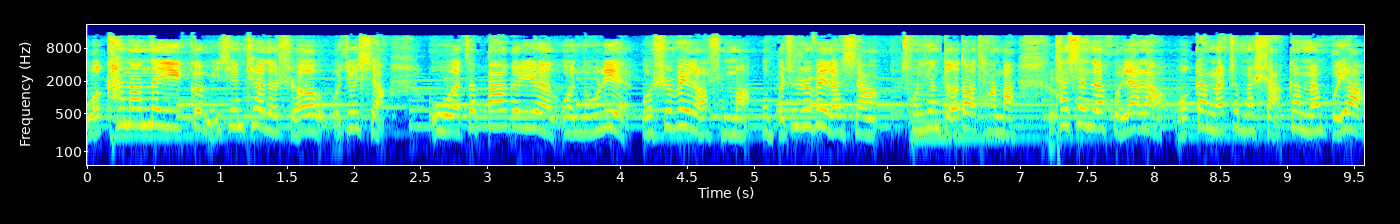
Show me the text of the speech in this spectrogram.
我看到那一个明信片的时候，我就想，我这八个月我努力，我是为了什么？我不就是为了想重新得到他吗？他现在回来了，我干嘛这么傻？干嘛不要？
